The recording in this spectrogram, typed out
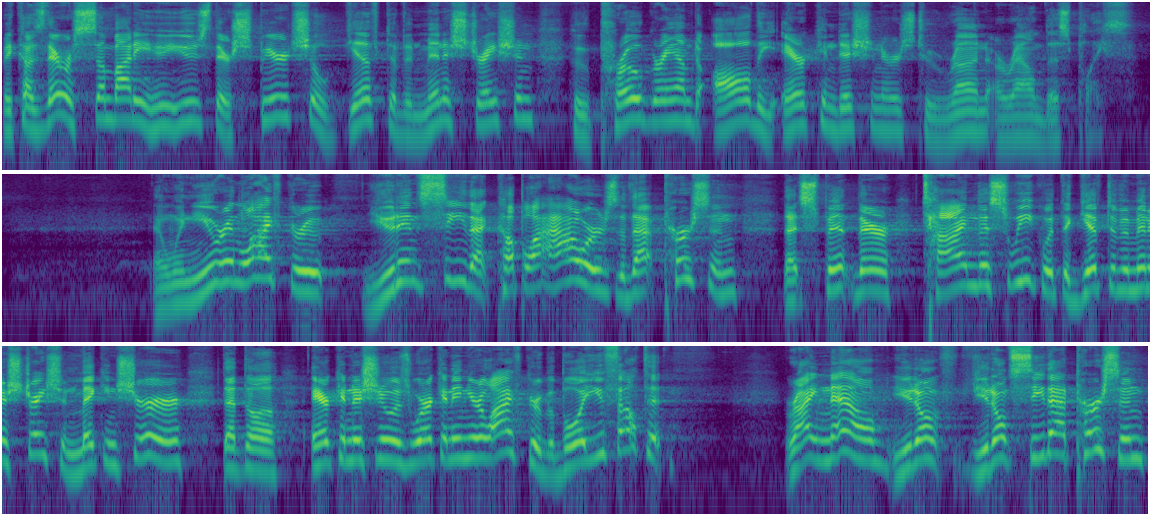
Because there was somebody who used their spiritual gift of administration who programmed all the air conditioners to run around this place. And when you were in life group, you didn't see that couple of hours of that person that spent their time this week with the gift of administration, making sure that the air conditioner was working in your life group. But boy, you felt it. Right now, you don't, you don't see that person,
